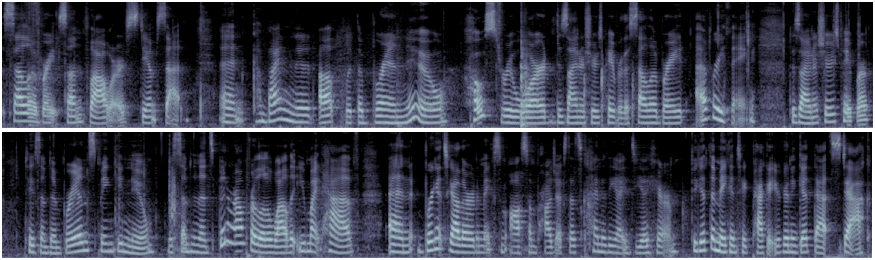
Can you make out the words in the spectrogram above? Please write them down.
Celebrate Sunflower stamp set, and combining it up with the brand new Host Reward Designer Series paper, to Celebrate Everything Designer Series paper. Take something brand spanking new with something that's been around for a little while that you might have and bring it together to make some awesome projects. That's kind of the idea here. If you get the make and take packet, you're going to get that stack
